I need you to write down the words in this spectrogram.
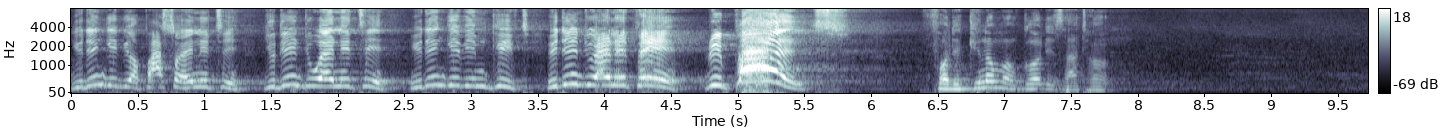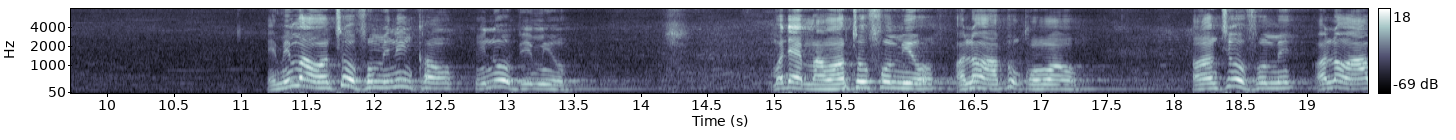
you didn't give your pastor anything. You didn't do anything. You didn't give him gift. You didn't do anything. Repent! For the kingdom of God is at hand. Èmi máa wọn tó fún mi ní nǹkan inú òbí mi o. Mo dẹ̀ máa wọn tó fún mi o ọlọ́run á bùkún wọn o. Àwọn tí ò fún mi ọlọ́run á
